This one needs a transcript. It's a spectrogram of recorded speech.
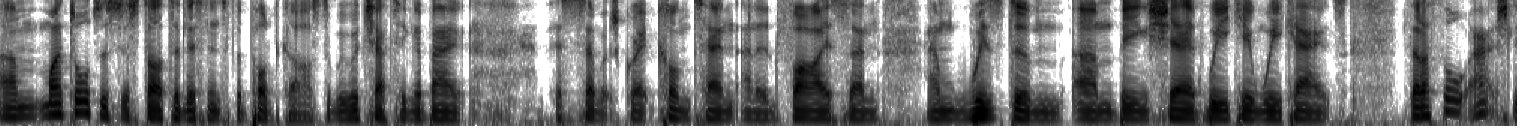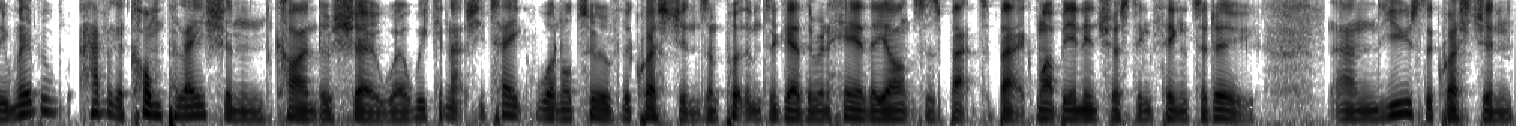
Um, my daughter's just started listening to the podcast, and we were chatting about there's so much great content and advice and and wisdom um, being shared week in week out that I thought actually maybe having a compilation kind of show where we can actually take one or two of the questions and put them together and hear the answers back to back might be an interesting thing to do. And use the question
